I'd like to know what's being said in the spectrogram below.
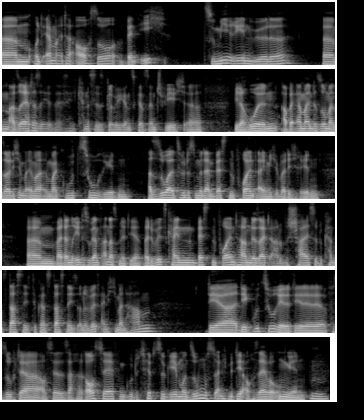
Ähm, und er meinte auch so, wenn ich zu mir reden würde, ähm, also er hat das, ich kann das jetzt, glaube ich, ganz, ganz, ganz schwierig äh, wiederholen, aber er meinte so, man soll dich immer, immer, immer gut zureden. Also so, als würdest du mit deinem besten Freund eigentlich über dich reden. Ähm, weil dann redest du ganz anders mit dir. Weil du willst keinen besten Freund haben, der sagt, ah, du bist scheiße, du kannst das nicht, du kannst das nicht, sondern du willst eigentlich jemanden haben, der dir gut zuredet, der, der versucht, ja aus der Sache rauszuhelfen, gute Tipps zu geben und so musst du eigentlich mit dir auch selber umgehen. Mhm.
